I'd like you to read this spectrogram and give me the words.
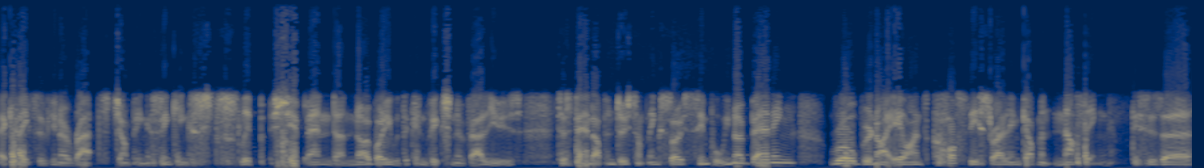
a case of you know rats jumping a sinking slip ship, and uh, nobody with the conviction of values to stand up and do something so simple. You know, banning Royal Brunei Airlines cost the Australian government nothing. This is a,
